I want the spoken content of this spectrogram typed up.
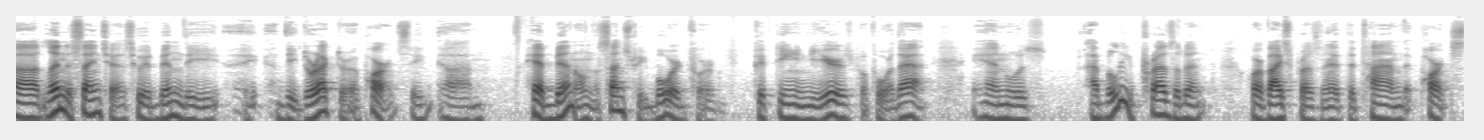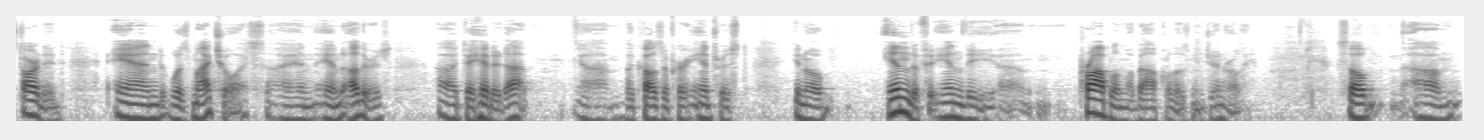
uh, Linda Sanchez, who had been the the director of parts, the, um, had been on the Sun Street board for 15 years before that, and was, I believe, president or vice president at the time that parts started, and was my choice and and others uh, to head it up uh, because of her interest, you know, in the in the um, problem of alcoholism generally. So. Um,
